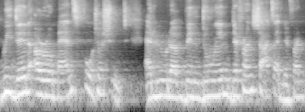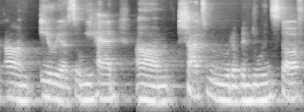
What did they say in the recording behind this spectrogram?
we did a romance photo shoot and we would have been doing different shots at different um, areas. So we had um, shots where we would have been doing stuff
